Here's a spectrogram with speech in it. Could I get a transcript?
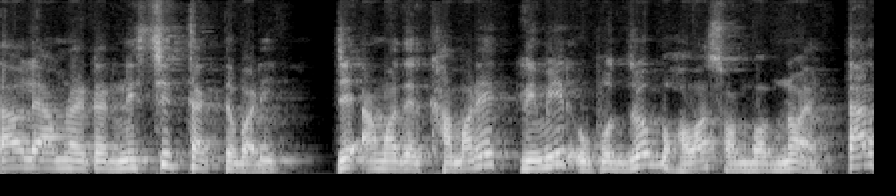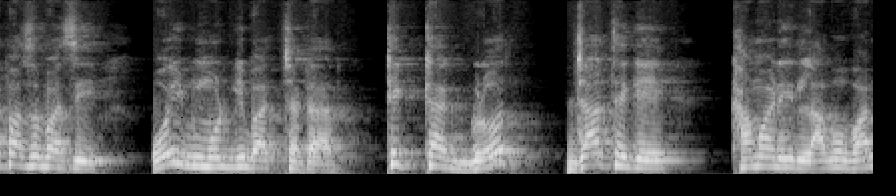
তাহলে আমরা এটা নিশ্চিত থাকতে পারি যে আমাদের খামারে কৃমির উপদ্রব হওয়া সম্ভব নয়। তার পাশাপাশি ওই মুরগি বাচ্চাটার ঠিকঠাক গ্রোথ যা থেকে খামারি লাভবান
